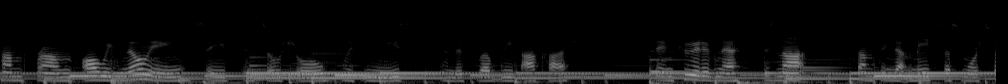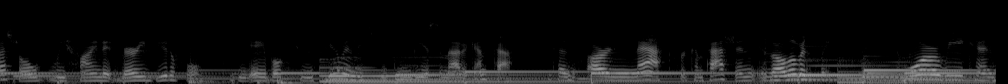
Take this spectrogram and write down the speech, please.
come from always knowing safe and social with ease and this lovely Akash, the intuitiveness is not something that makes us more special. We find it very beautiful to be able to, humanly speaking, be a somatic empath because our knack for compassion is all over the place. The more we can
